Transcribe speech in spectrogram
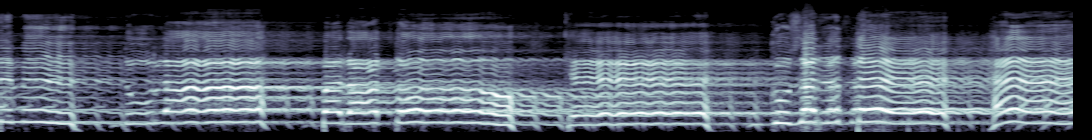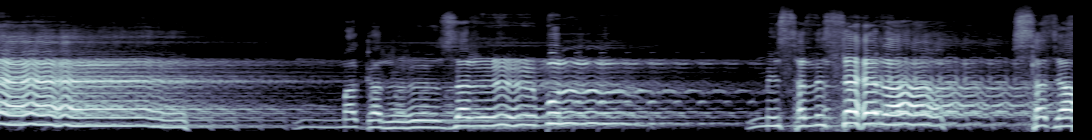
دن دولا پراتوں کے گزرتے ہیں۔ مگر ضرب المثل سہرا سجا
